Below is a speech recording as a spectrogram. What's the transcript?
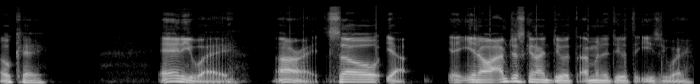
Okay. Anyway, all right. So yeah, you know, I'm just gonna do it. I'm gonna do it the easy way.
